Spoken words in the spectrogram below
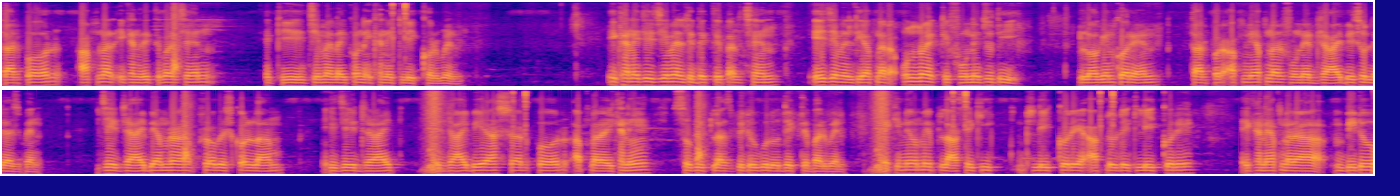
তারপর আপনার এখানে দেখতে পাচ্ছেন একটি জিমেল আইকন এখানে ক্লিক করবেন। এখানে যে জিমেলটি দেখতে পাচ্ছেন, এই জিমেলটি আপনারা অন্য একটি ফোনে যদি লগ করেন, তারপর আপনি আপনার ফোনের ড্রাইভে চলে আসবেন। যে ড্রাইভে আমরা প্রবেশ করলাম, এই যে ড্রাইভ এই ড্রাইভে আসার পর আপনারা এখানে ছবি প্লাস ভিডিওগুলো দেখতে পারবেন। একই নিয়মে প্লাসে কি ক্লিক করে আপলোডে ক্লিক করে, এখানে আপনারা ভিডিও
